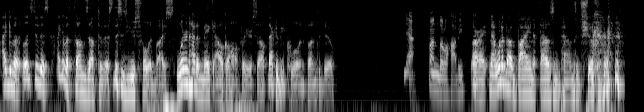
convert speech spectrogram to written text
i give a let's do this. I give a thumbs up to this. This is useful advice. Learn how to make alcohol for yourself. That could be cool and fun to do. Yeah fun little hobby. All right. Now, what about buying a thousand pounds of sugar?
